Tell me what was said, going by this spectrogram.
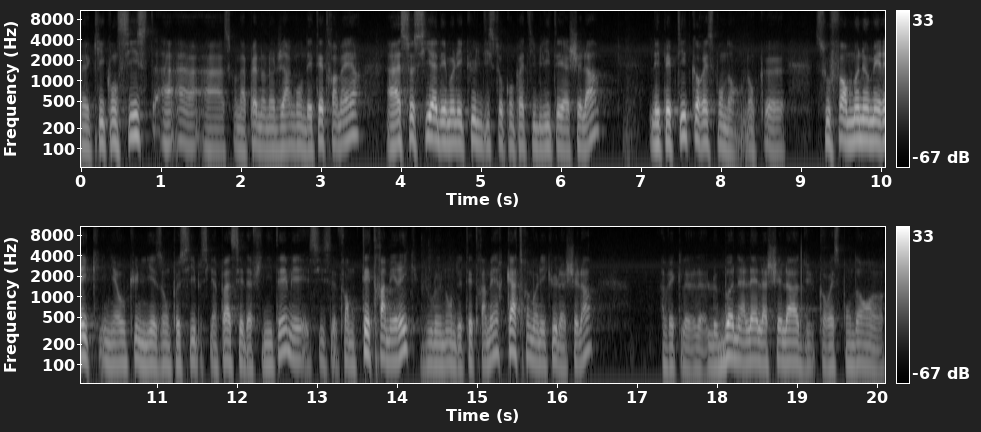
euh, qui consiste à, ce qu'on appelle dans notre jargon des tétramères, à associer à des molécules d'histocompatibilité HLA les peptides correspondants. Donc, euh, sous forme monomérique, il n'y a aucune liaison possible parce qu'il n'y a pas assez d'affinité, mais si c'est forme tétramérique, d'où le nom de tétramère, quatre molécules HLA, avec le, bon allèle HLA correspondant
